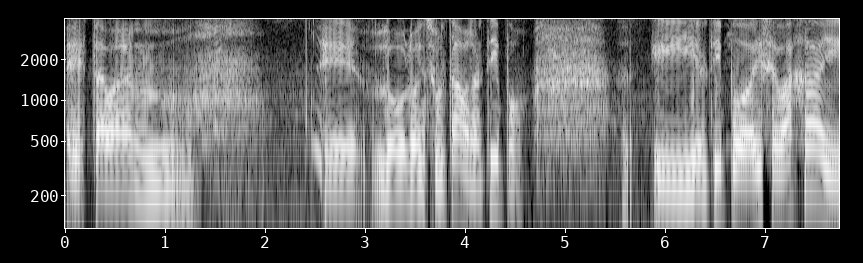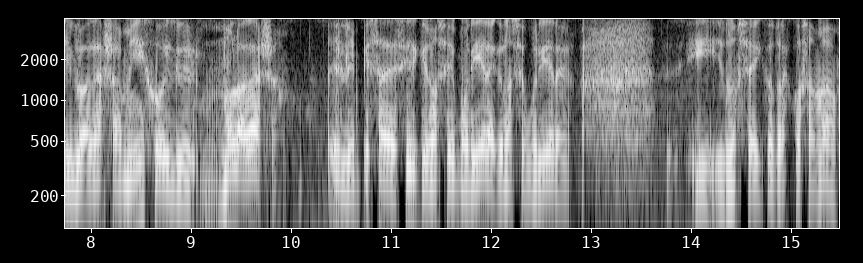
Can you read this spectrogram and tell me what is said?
estaban eh, lo, insultaban al tipo. Y el tipo ahí se baja y lo agarra a mi hijo y no lo agarra le empieza a decir que no se muriera que no se muriera. Y no sé qué otras cosas más.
